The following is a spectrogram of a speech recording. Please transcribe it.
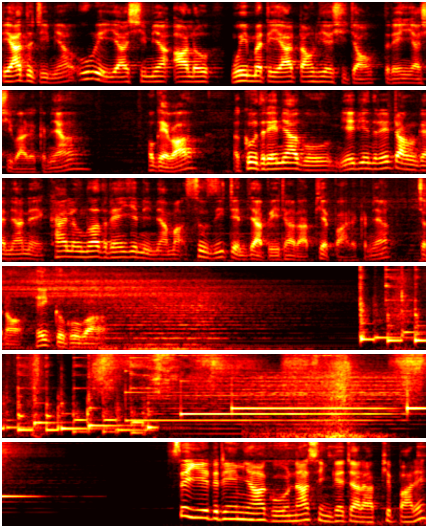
တရားသူကြီးများဥပဒေအရာရှိများအားလုံးငွေမတရားတောင်းလျက်ရှိကြောင်းသတင်းရရှိပါရခင်ဗျာ။ဟုတ်ကဲ့ပါ။ အခုသတင်းများကိုမြေပြင်သတင်းတာဝန်ခံများနဲ့ခိုင်လုံသောသတင်းရင်းမြစ်များမှစုစည်းတင်ပြပေးထားတာဖြစ်ပါတယ်ခင်ဗျာကျွန်တော်ဟိတ်ကိုကိုပါစစ်ရေးသတင်းများကိုနားဆင်ကြတာဖြစ်ပါတယ်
